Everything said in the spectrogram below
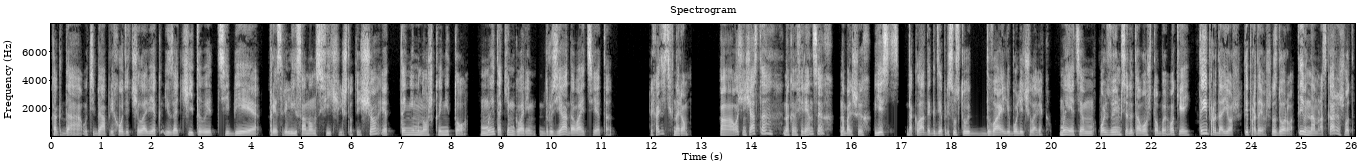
Когда у тебя приходит человек и зачитывает тебе пресс-релиз, анонс фич или что-то еще, это немножко не то. Мы таким говорим, друзья, давайте это, приходите технарем. А, очень часто на конференциях, на больших, есть доклады, где присутствуют два или более человек. Мы этим пользуемся для того, чтобы, окей, ты продаешь, ты продаешь, здорово. Ты нам расскажешь вот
